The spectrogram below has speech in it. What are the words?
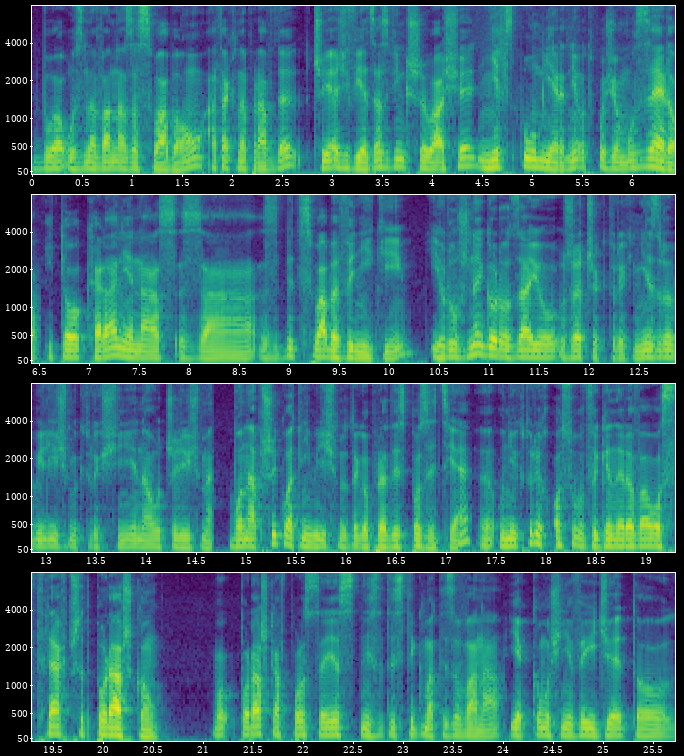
była uznawana za słabą, a tak naprawdę czyjaś wiedza zwiększyła się niewspółmiernie od poziomu 0. I to karanie nas za zbyt słabe wyniki i różnego rodzaju rzeczy, których nie zrobiliśmy, których się nie nauczyliśmy, bo na przykład nie mieliśmy do tego predyspozycję, e, u niektórych osób wygenerowało strach przed porażką. Bo porażka w Polsce jest niestety stygmatyzowana. Jak komuś nie wyjdzie, to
